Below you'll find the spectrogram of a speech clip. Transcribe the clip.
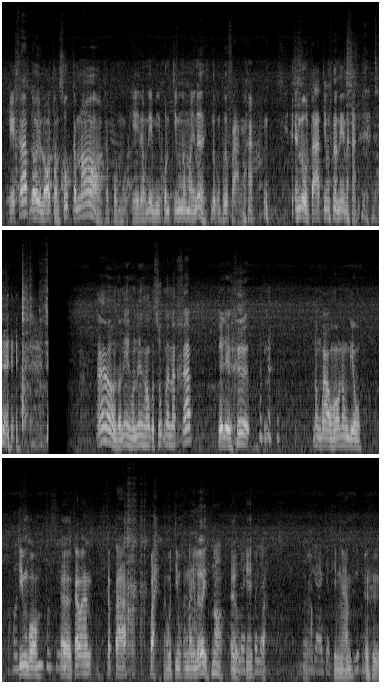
โอเคครับเดี๋ยวรอตอนซุกกับนอครับผมโอเคเดี๋ยวนี้มีคนจิ้มมาใหม่เนอะลูกอำเภอฝางมาลูกตาจิ้มมานี่นะอ้าวตอนนี้คนนึงเขาก็ซุกแล้วนะครับเดี๋ยวจะคือน้องเบาเขาน้องเดียว จิ้มพอเออกับอันกับตาไปเรามาจิ้มข้างในเลยเนาะเออโอเคไปเลไป ยเออยายจะทีมงานเออ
